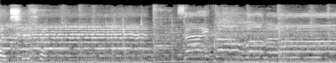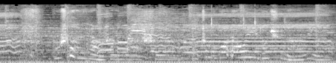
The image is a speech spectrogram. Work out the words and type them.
有七岁，不是很想上大师，我这么多 L E 都去哪里了？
